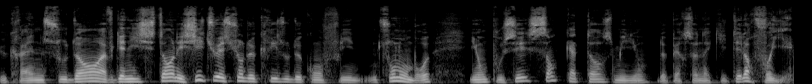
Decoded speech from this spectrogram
Ukraine, Soudan, Afghanistan, les situations de crise ou de conflit sont nombreux et ont poussé 114 millions de personnes à quitter leur foyer.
